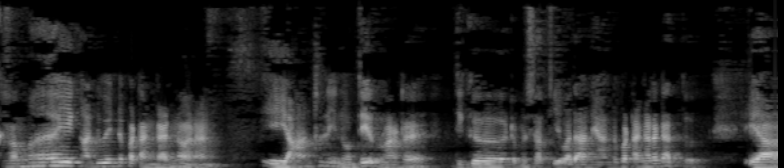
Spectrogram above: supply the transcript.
ක්‍රමයෙන් අඩු වෙන්න පටන් ගන්නවා නම් ඒ යාන්ත්‍රණය නොතේරුණාට දිගටම සතිය වදාන යන්න පටන් අරගත්තොත් එයා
